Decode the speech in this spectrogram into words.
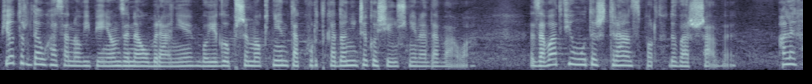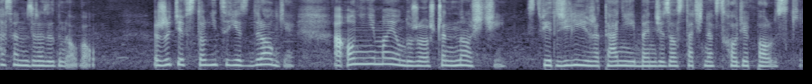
Piotr dał Hasanowi pieniądze na ubranie, bo jego przemoknięta kurtka do niczego się już nie nadawała. Załatwił mu też transport do Warszawy, ale Hasan zrezygnował. Życie w stolicy jest drogie, a oni nie mają dużo oszczędności. Stwierdzili, że taniej będzie zostać na wschodzie Polski.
